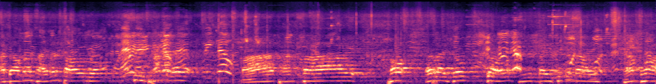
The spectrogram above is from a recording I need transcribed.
อันดาแม่สายนั้นเฝ้ารวมสี่ครั้งแล้วมาทางซ้ายเพราะอะไรชกจ่อทีไปที่ไหนทางขวา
